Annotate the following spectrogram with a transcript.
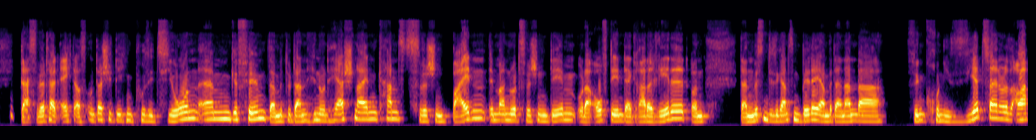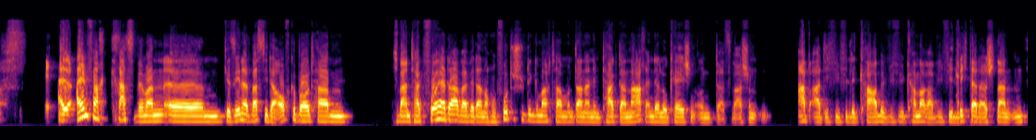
das wird halt echt aus unterschiedlichen Positionen ähm, gefilmt, damit du dann hin und her schneiden kannst zwischen beiden, immer nur zwischen dem oder auf den, der gerade redet. Und dann müssen diese ganzen Bilder ja miteinander synchronisiert sein oder so. Aber also einfach krass, wenn man ähm, gesehen hat, was die da aufgebaut haben. Ich war einen Tag vorher da, weil wir da noch ein Fotoshooting gemacht haben und dann an dem Tag danach in der Location und das war schon abartig, wie viele Kabel, wie viel Kamera, wie viele Lichter da standen.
